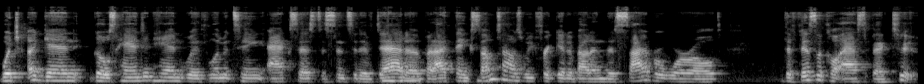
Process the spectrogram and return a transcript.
which again goes hand in hand with limiting access to sensitive data. Mm-hmm. But I think sometimes we forget about in this cyber world the physical aspect too.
